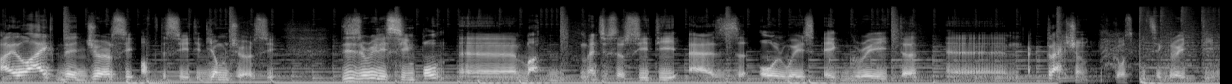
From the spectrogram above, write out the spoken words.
I like the jersey of the city, the home jersey. This is really simple, uh, but Manchester City has always a great uh, um, attraction because it's a great team.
